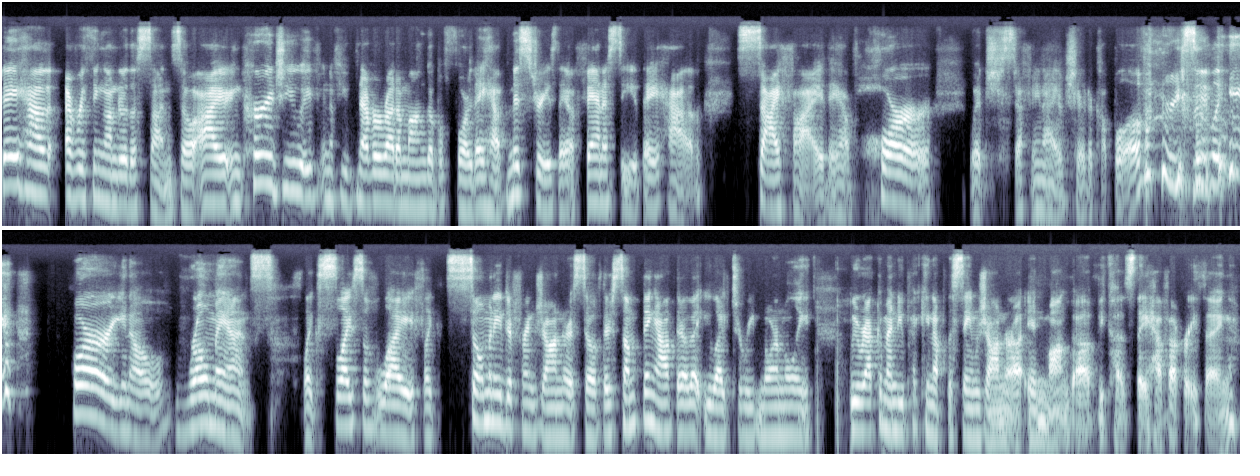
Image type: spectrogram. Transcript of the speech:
they have everything under the sun. So I encourage you, even if you've never read a manga before, they have mysteries, they have fantasy, they have sci-fi, they have horror, which Stephanie and I have shared a couple of recently. Horror, you know, romance, like slice of life, like so many different genres. So if there's something out there that you like to read normally, we recommend you picking up the same genre in manga because they have everything.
